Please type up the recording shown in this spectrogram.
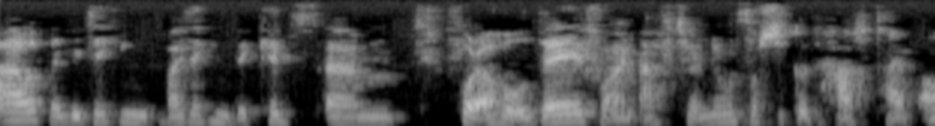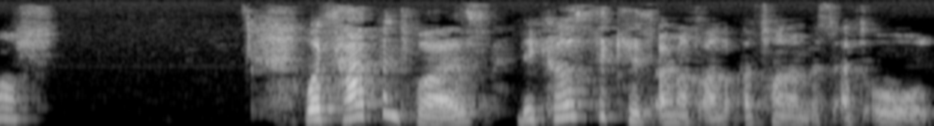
out maybe taking by taking the kids um, for a whole day for an afternoon so she could have time off. What's happened was because the kids are not autonomous at all,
